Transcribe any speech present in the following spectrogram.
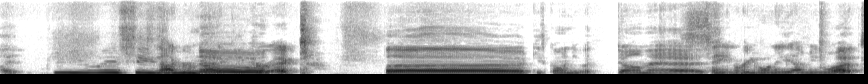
Like, Ulysses, He's not grammatically no. correct. Fuck, he's calling you a dumbass. Saying read 180. I mean, what?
